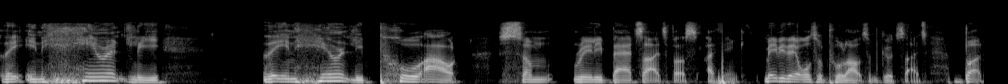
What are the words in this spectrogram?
they inherently they inherently pull out some really bad sides of us, I think. Maybe they also pull out some good sides, but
